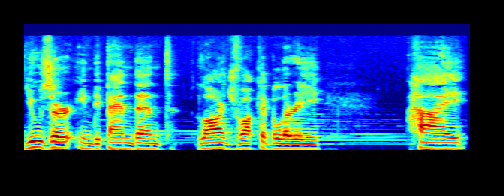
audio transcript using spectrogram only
user independent, large vocabulary, high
